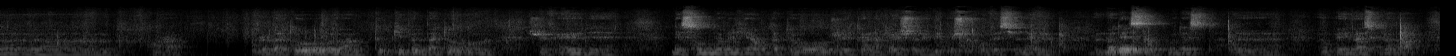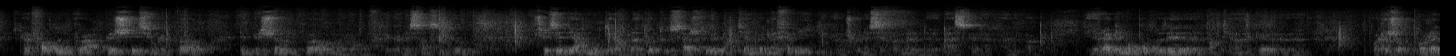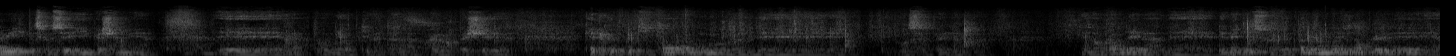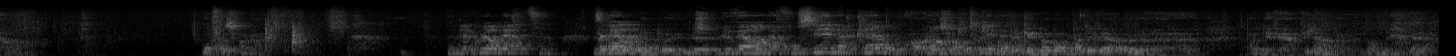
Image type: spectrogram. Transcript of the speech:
Le bateau, euh, un tout petit peu de bateau. euh, J'ai fait des, des de rivière en bateau. J'ai été à la pêche avec des pêcheurs professionnels, euh, modestes, modestes, au Pays Basque là-bas. Parce qu'à force de me voir pêcher sur le port, les pêcheurs du port, on fait connaissance et tout. Je les aidais à remonter leur bateau, tout ça. Je faisais partie un peu de la famille, comme je connaissais pas mal de Basques à l'époque. Il y en a qui m'ont proposé de partir avec eux. pour la, jour- pour la nuit, parce que c'est ils pêchent la nuit. hein. Et voilà, de revenir au petit matin, après avoir pêché quelques petits thons ou des, des- comment ça s'appelle, euh, des encornés là, des, des méduses, quoi. pas des méduses non plus, des... ah. Bon, enfin, c'est pas grave. Donc la couleur verte. Vous avez couleur un- verte, oui, mais le, le vert, vert foncé, vert clair ou Ah, là, trop, tous trop les verts. Non, non, pas des verres, euh, pas des verres vilains, euh, non, des verres.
